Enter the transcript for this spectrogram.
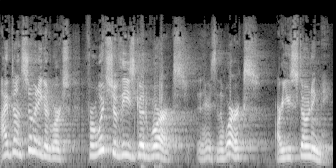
I've done so many good works. For which of these good works, there's the works, are you stoning me?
